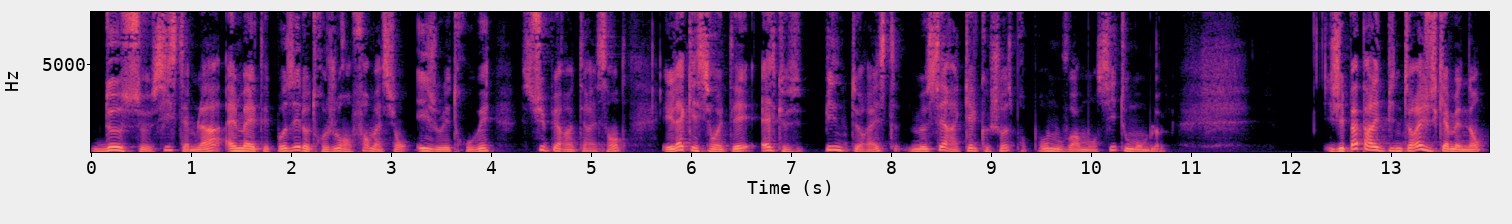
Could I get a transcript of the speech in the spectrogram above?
de ce système-là. Elle m'a été posée l'autre jour en formation et je l'ai trouvée super intéressante. Et la question était, est-ce que Pinterest me sert à quelque chose pour promouvoir mon site ou mon blog? J'ai pas parlé de Pinterest jusqu'à maintenant.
